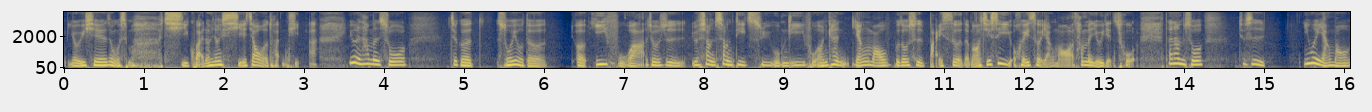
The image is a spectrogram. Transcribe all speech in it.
有一些这种什么奇怪的，像邪教的团体啊，因为他们说这个所有的呃衣服啊，就是又像上帝赐予我们的衣服啊，你看羊毛不都是白色的吗？其实有黑色羊毛啊，他们有一点错，但他们说就是。因为羊毛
